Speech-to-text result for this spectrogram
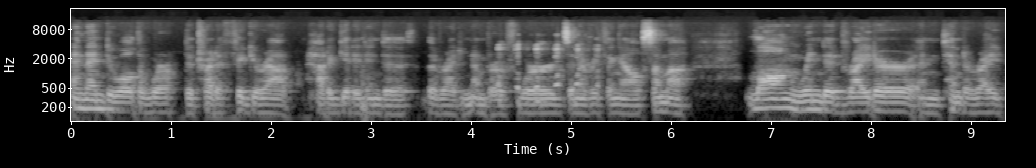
and then do all the work to try to figure out how to get it into the right number of words and everything else i'm a long-winded writer and tend to write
